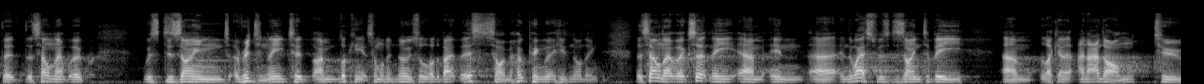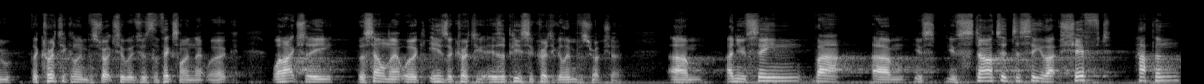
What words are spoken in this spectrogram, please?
the, the cell network was designed originally to, I'm looking at someone who knows a lot about this, so I'm hoping that he's nodding. The cell network, certainly um, in, uh, in the West, was designed to be um, like a, an add-on to the critical infrastructure, which was the fixed line network. Well, actually, the cell network is a, is a piece of critical infrastructure. Um, and you've seen that, um, you've, you've started to see that shift happen,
